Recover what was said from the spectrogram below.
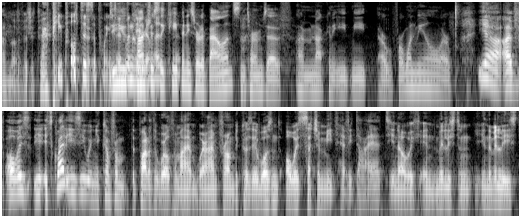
I'm not a vegetarian. Are people disappointed? Do you when consciously they keep that? any sort of balance in terms of I'm not going to eat meat or for one meal or? Yeah, I've always. It's quite easy when you come from the part of the world from where I'm from because it wasn't always such a meat-heavy diet. You know, in the Middle Eastern, in the Middle East,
